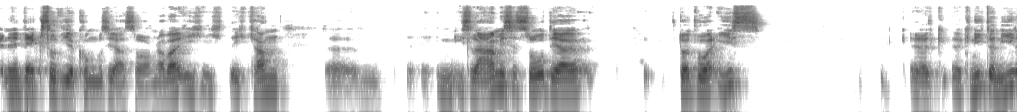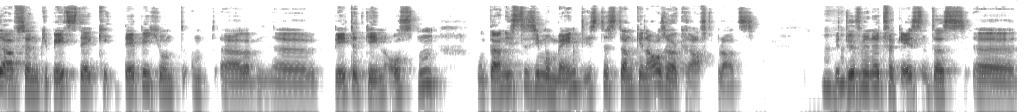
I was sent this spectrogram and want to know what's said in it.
eine Wechselwirkung, muss ich auch sagen. Aber ich, ich, ich kann, äh, im Islam ist es so, der dort wo er ist, äh, kniet er nieder auf seinem Gebetsteppich und, und äh, äh, betet gegen Osten. Und dann ist es im Moment, ist es dann genauso ein Kraftplatz. Mhm. Wir dürfen nicht vergessen, dass äh,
